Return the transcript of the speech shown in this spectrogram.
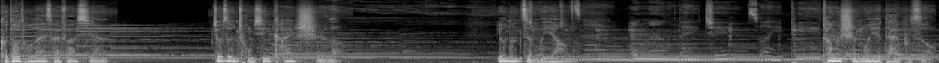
可到头来才发现，就算重新开始了。又能怎么样呢？他们什么也带不走，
